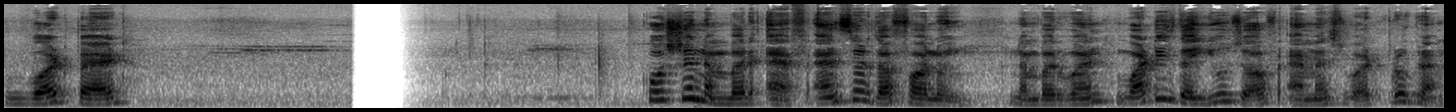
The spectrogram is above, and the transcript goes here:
WordPad question number F answer the following number one what is the use of M S Word program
